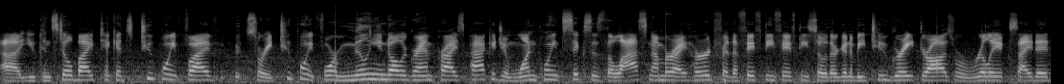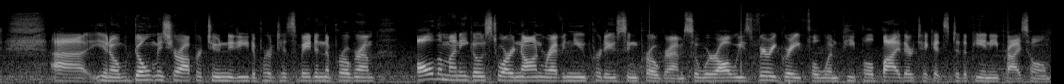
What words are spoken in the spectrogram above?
Uh, you can still buy tickets. 2.5, sorry, 2.4 million dollar grand prize package, and 1.6 is the last number I heard for the 50-50. So they're going to be two great draws. We're really excited. Uh, you know, don't miss your opportunity to participate in the program all the money goes to our non-revenue producing program. So we're always very grateful when people buy their tickets to the PNE Prize Home.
